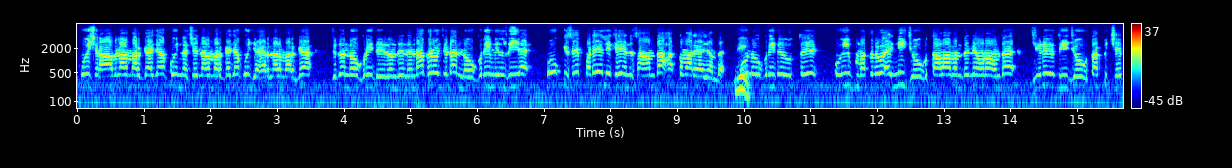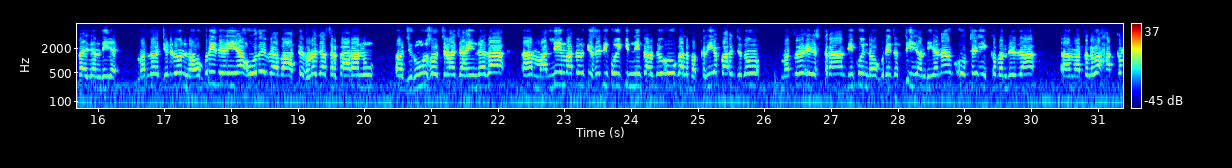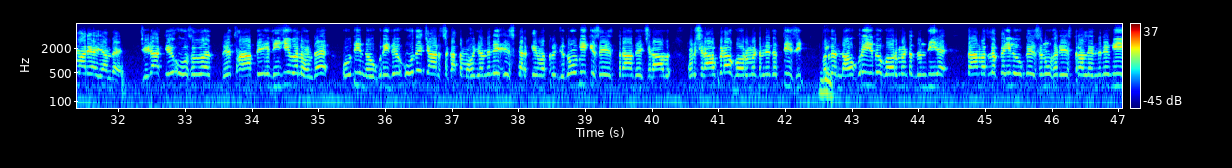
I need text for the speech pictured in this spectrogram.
ਕੋਈ ਸ਼ਰਾਬ ਨਾਲ ਮਰ ਗਿਆ ਜਾਂ ਕੋਈ ਨਸ਼ੇ ਨਾਲ ਮਰ ਗਿਆ ਜਾਂ ਕੋਈ ਜ਼ਹਿਰ ਨਾਲ ਮਰ ਗਿਆ ਜਦੋਂ ਨੌਕਰੀ ਦੇ ਦਿੰਦੇ ਨੇ ਨਾ ਫਿਰ ਉਹ ਜਿਹੜਾ ਨੌਕਰੀ ਮਿਲਦੀ ਹੈ ਉਹ ਕਿਸੇ ਪੜ੍ਹੇ ਲਿਖੇ ਇਨਸਾਨ ਦਾ ਹੱਕ ਮਾਰਿਆ ਜਾਂਦਾ। ਉਹ ਨੌਕਰੀ ਦੇ ਉੱਤੇ ਕੋਈ ਮਤਲਬ ਇੰਨੀ ਯੋਗਤਾ ਵਾਲਾ ਬੰਦੇ ਨੇ ਆਉਣਾ ਹੁੰਦਾ ਜਿਹੜੇ ਦੀ ਯੋਗਤਾ ਪਿੱਛੇ ਪੈ ਜਾਂਦੀ ਹੈ। ਮਤਲਬ ਜਿਹੜੀ ਨੌਕਰੀ ਦੇਣੀ ਹੈ ਉਹਦੇ ਵਾਸਤੇ ਥੋੜਾ ਜਿਹਾ ਸਰਕਾਰਾਂ ਨੂੰ ਜ਼ਰੂਰ ਸੋਚਣਾ ਚਾਹੀਦਾ ਹੈਗਾ। ਮਾਲੀ ਮਦਦ ਕਿਸੇ ਦੀ ਕੋਈ ਕਿੰਨੀ ਕਰ ਦਿਓ ਉਹ ਗੱਲ ਵੱਖਰੀ ਹੈ ਪਰ ਜਦੋਂ ਮਤਲਬ ਇਸ ਤਰ੍ਹਾਂ ਦੀ ਕੋਈ ਨੌਕਰੀ ਦਿੱਤੀ ਜਾਂਦੀ ਹੈ ਨਾ ਉੱਥੇ ਇੱਕ ਬੰਦੇ ਦਾ ਮਤਲਬ ਹੱਕ ਮਾਰਿਆ ਜਾਂਦਾ ਹੈ ਜਿਹੜਾ ਕਿ ਉਸ ਦੇ ਥਾਂ ਤੇ ਐਲੀਜੀਬਲ ਹੁੰਦਾ ਉਹਦੀ ਨੌਕਰੀ ਦੇ ਉਹਦੇ ਚਾਂਸ ਖਤਮ ਹੋ ਜਾਂਦੇ ਨੇ ਇਸ ਕਰਕੇ ਮਤਲਬ ਜਦੋਂ ਵੀ ਕਿਸੇ ਇਸ ਤਰ੍ਹਾਂ ਦੇ ਸ਼ਰਾਬ ਹੁਣ ਸ਼ਰਾਬ ਕਿਹੜਾ ਗਵਰਨਮੈਂਟ ਨੇ ਦਿੱਤੀ ਸੀ ਮਤਲਬ ਨੌਕਰੀ ਜਦੋਂ ਗਵਰਨਮੈਂਟ ਦਿੰਦੀ ਹੈ ਤਾਂ ਮਤਲਬ ਕਈ ਲੋਕ ਇਸ ਨੂੰ ਫਿਰ ਇਸ ਤਰ੍ਹਾਂ ਲੈਂਦੇ ਨੇ ਵੀ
